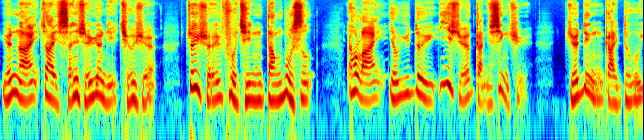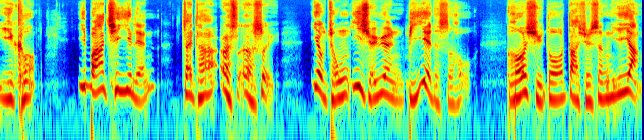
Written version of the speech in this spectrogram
原来在神学院里求学，追随父亲当牧师。后来由于对医学感兴趣，决定改读医科。一八七一年，在他二十二岁又从医学院毕业的时候，和许多大学生一样。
